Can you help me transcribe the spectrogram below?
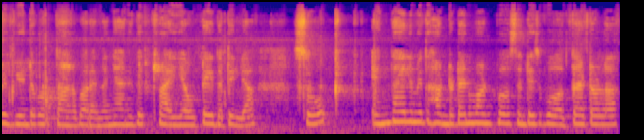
റിവ്യൂവിന്റെ പുറത്താണ് പറയുന്നത്. ഞാനിത് ട്രൈ ഔട്ട് ചെയ്തിട്ടില്ല. സോ എന്തായാലും ഇത് hundred and one percentage worth ആയിട്ടുള്ള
